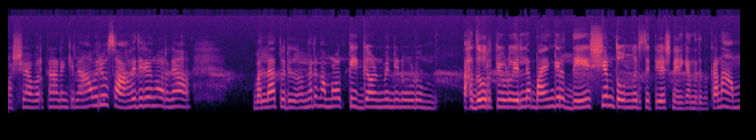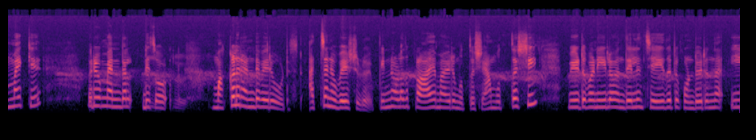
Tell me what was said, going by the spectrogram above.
പക്ഷെ അവർക്കാണെങ്കിൽ ആ ഒരു സാഹചര്യം എന്ന് പറഞ്ഞാൽ വല്ലാത്തൊരു അന്നേരം നമ്മളൊക്കെ ഈ ഗവൺമെന്റിനോടും അതോറിറ്റിയോടും എല്ലാം ഭയങ്കര ദേഷ്യം തോന്നുന്ന ഒരു സിറ്റുവേഷൻ എനിക്ക് അന്നിരുന്നു കാരണം അമ്മയ്ക്ക് ഒരു മെന്റൽ ഡിസോർഡർ. മക്കൾ രണ്ടുപേരും ഓട്ടിസ്റ്റ് അച്ഛൻ ഉപേക്ഷിച്ചു പിന്നെ ഉള്ളത് പ്രായമായ ഒരു മുത്തശ്ശി. ആ മുത്തശ്ശി വീട്ടുപണിയിലോ എന്തെങ്കിലും ചെയ്തിട്ട് കൊണ്ടുവരുന്ന ഈ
